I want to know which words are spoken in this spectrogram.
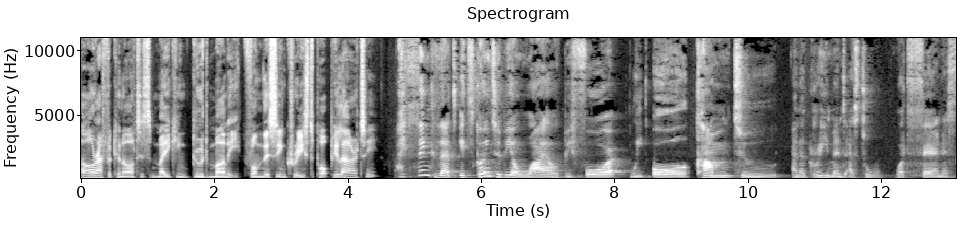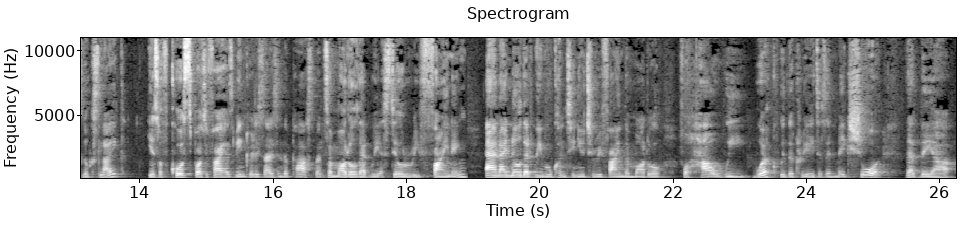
Are African artists making good money from this increased popularity? I think that it's going to be a while before we all come to an agreement as to what fairness looks like. Yes, of course, Spotify has been criticized in the past, but it's a model that we are still refining. And I know that we will continue to refine the model for how we work with the creators and make sure that they are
